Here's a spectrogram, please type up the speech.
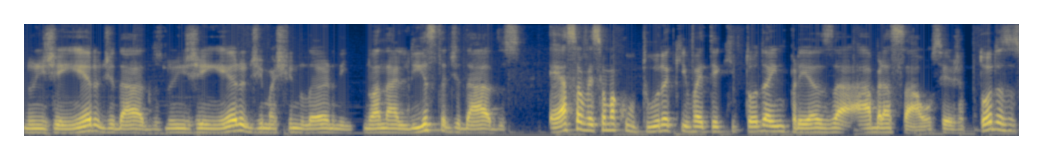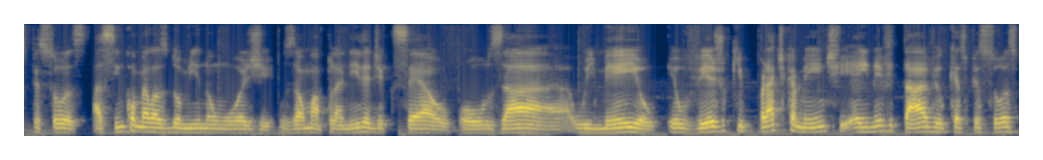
no engenheiro de dados, no engenheiro de machine learning, no analista de dados, essa vai ser uma cultura que vai ter que toda a empresa abraçar, ou seja, todas as pessoas, assim como elas dominam hoje usar uma planilha de Excel ou usar o e-mail, eu vejo que praticamente é inevitável que as pessoas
